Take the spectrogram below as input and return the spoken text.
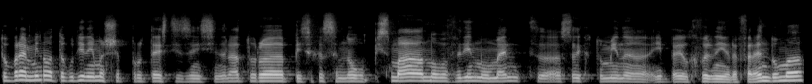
Добре, миналата година имаше протести за инсинератора, писаха се много писма, но в един момент, след като мина и бе отхвърлен референдума,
